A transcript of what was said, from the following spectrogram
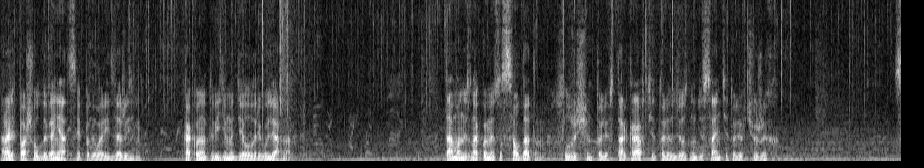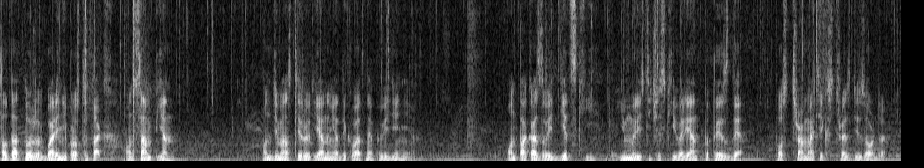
Ральф пошел догоняться и поговорить за жизнь. Как он это, видимо, делал регулярно. Там он и знакомится с солдатом, служащим то ли в Старкрафте, то ли в Звездном десанте, то ли в Чужих. Солдат тоже в баре не просто так, он сам пьян. Он демонстрирует явно неадекватное поведение. Он показывает детский, юмористический вариант ПТСД – Post Traumatic Stress Disorder –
